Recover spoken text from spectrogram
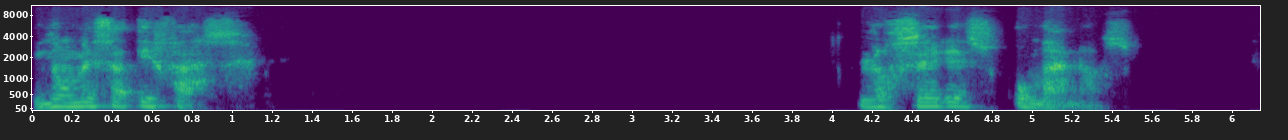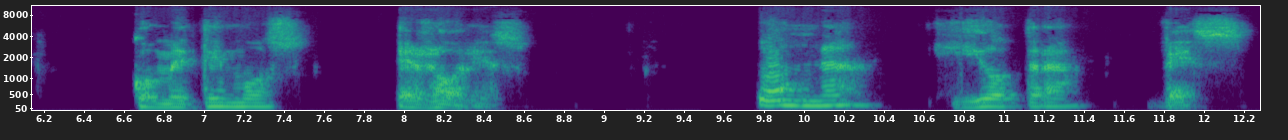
No me satisface. Los seres humanos cometemos errores una y otra vez.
